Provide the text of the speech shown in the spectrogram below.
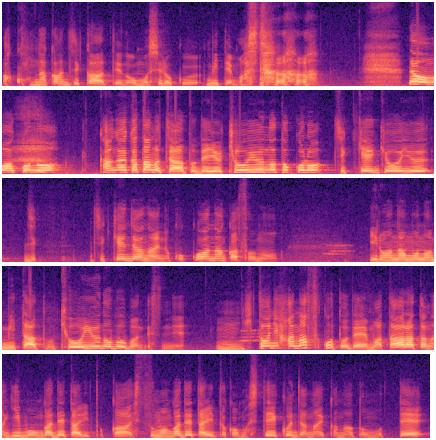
あこんな感じかっていうのを面白く見てました。でもまあこの考え方のチャートでいう共有のところ実験共有実実験じゃないのここはなんかそのいろんなものを見た後の共有の部分ですね。うん、人に話すことでまた新たな疑問が出たりとか質問が出たりとかもしていくんじゃないかなと思って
